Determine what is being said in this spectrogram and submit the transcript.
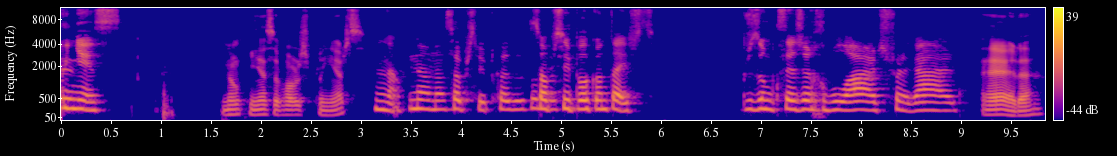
desconheço. Não conhece a palavra espolinhar-se? Não, Não, não, só percebi por causa do só contexto. percebi pelo contexto. Presumo que seja rebolar, esfregar, Era.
